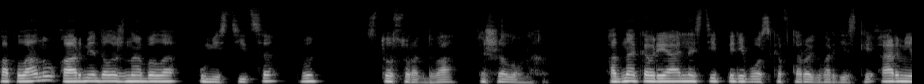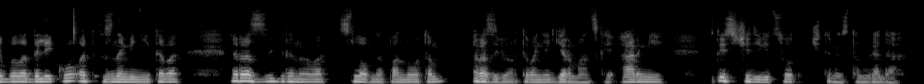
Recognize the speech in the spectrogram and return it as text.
По плану армия должна была уместиться в 142 эшелонах. Однако в реальности перевозка второй гвардейской армии была далеко от знаменитого, разыгранного словно по нотам развертывания германской армии в 1914 годах.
